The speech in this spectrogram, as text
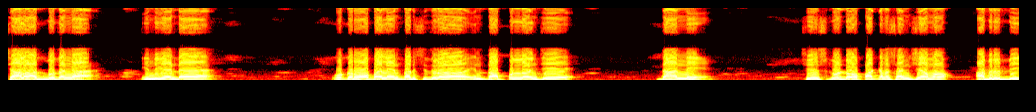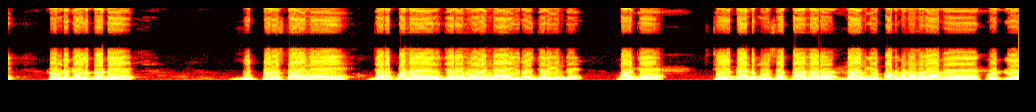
చాలా అద్భుతంగా ఎందుకంటే ఒక రూపాయి లేని పరిస్థితిలో ఇంత అప్పుల్లోంచి దాన్ని చేసుకుంటూ పక్కన సంక్షేమం అభివృద్ధి రెండు కళ్ళతోటి ఎప్పుడు స్థాయిని జరగకుండా జరగని విధంగా ఈరోజు జరిగింది. మనకి స్టీల్ ప్లాంట్ మూసేస్తా అన్నారు. దానికి పదకొండు వందల యాభై కోట్లు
